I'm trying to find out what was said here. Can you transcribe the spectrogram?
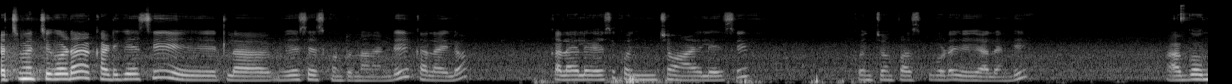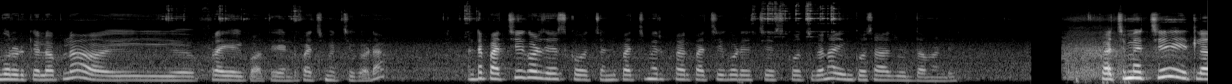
పచ్చిమిర్చి కూడా కడిగేసి ఇట్లా వేసేసుకుంటున్నానండి కళాయిలో. కళాయిలో వేసి కొంచెం ఆయిల్ వేసి కొంచెం పసుపు కూడా వేయాలండి. ఆ గోంగూర ఉడికే లోపల ఈ ఫ్రై అయిపోతాయండి పచ్చిమిర్చి కూడా. అంటే పచ్చి కూడా చేసుకోవచ్చు అండి పచ్చిమిరపకాయలు పచ్చి కూడా వేసి చేసుకోవచ్చు కానీ అవి ఇంకోసారి చూద్దామండి. పచ్చిమిర్చి ఇట్లా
